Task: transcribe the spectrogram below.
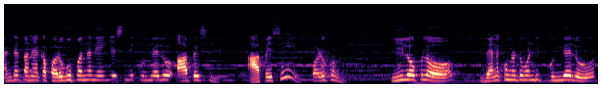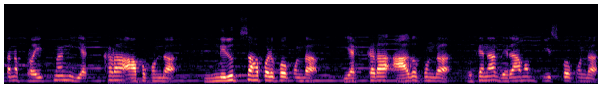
అంటే తన యొక్క పరుగు పందని ఏం చేసింది? కుందేలు ఆపేసింది. ఆపేసి పడుకుంది. ఈ లోపల వెనకున్నటువంటి కుందేలు తన ప్రయత్నాన్ని ఎక్కడా ఆపకుండా నిరుత్సాహపడిపోకుండా ఎక్కడా ఆగకుండా ఓకేనా? విరామం తీసుకోకుండా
